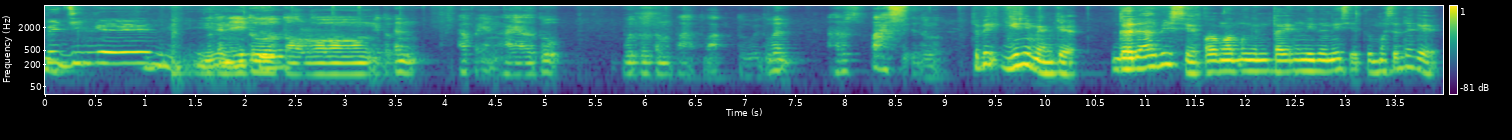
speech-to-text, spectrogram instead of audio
Bajingan. Makanya itu tolong itu kan apa yang hayal tuh butuh tempat waktu itu kan harus pas gitu loh. Tapi gini men kayak gak ada habisnya kalau ngomongin tayangan di Indonesia itu maksudnya kayak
